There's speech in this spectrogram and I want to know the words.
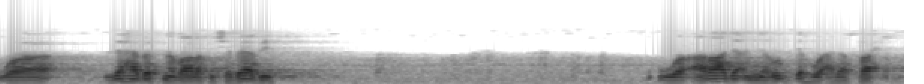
وذهبت نضارة شبابه. وأراد أن يرده على صاحبه.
